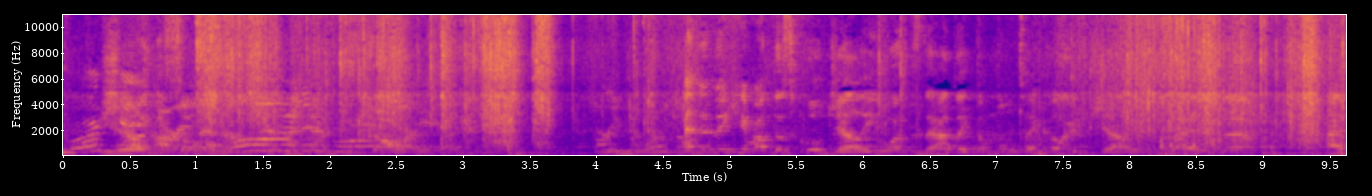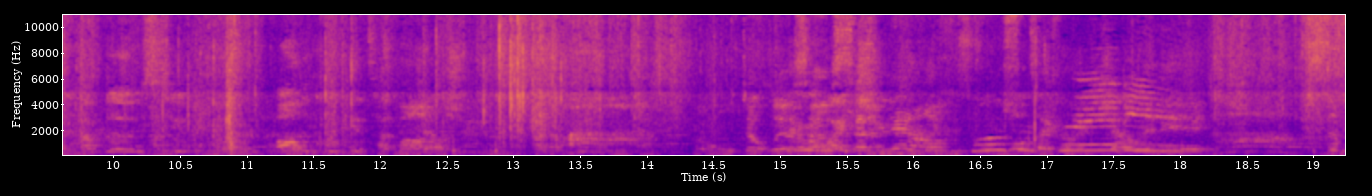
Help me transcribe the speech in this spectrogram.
More Yeah, shoes. I remember. And they had the stars. I remember them. And then they came out those cool jelly ones that had like the multicolored gel inside of them. I had to have those too. All the cool kids had the gel shoes. Don't lose They those. white Set them down. like this multicolored gel in it. Some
